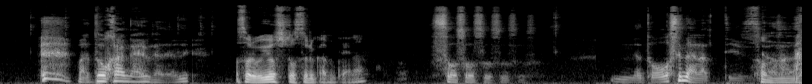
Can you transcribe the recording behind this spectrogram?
まあどう考えるかだよね。それを良しとするかみたいな。そうそうそうそうそうどうせならっていう。そんな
